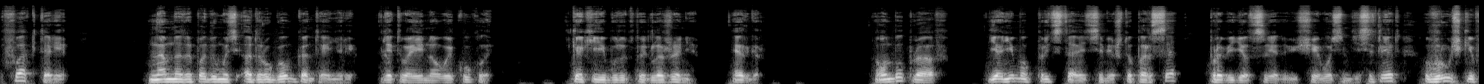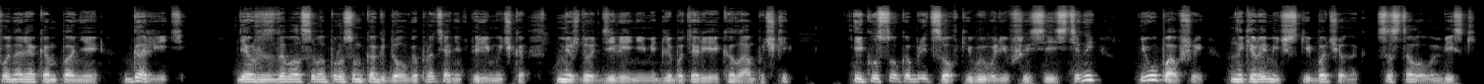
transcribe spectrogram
факторе, нам надо подумать о другом контейнере для твоей новой куклы. Какие будут предложения, Эдгар? Он был прав. Я не мог представить себе, что Персе проведет следующие 80 лет в ручке фонаря компании «Горите». Я уже задавался вопросом, как долго протянет перемычка между отделениями для батареек и лампочки, и кусок облицовки, вывалившийся из стены и упавший на керамический бочонок со столовым виски.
